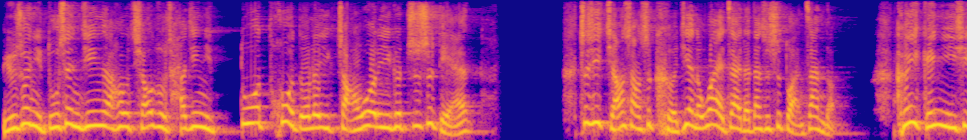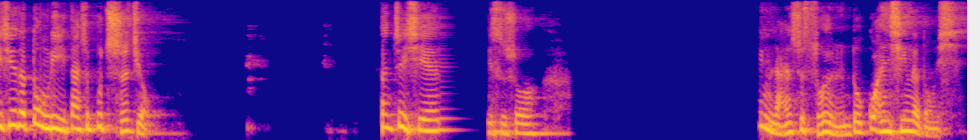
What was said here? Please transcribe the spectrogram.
比如说你读圣经，然后小组查经，你多获得了一掌握了一个知识点。这些奖赏是可见的、外在的，但是是短暂的，可以给你一些些的动力，但是不持久。但这些意思说，竟然是所有人都关心的东西。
